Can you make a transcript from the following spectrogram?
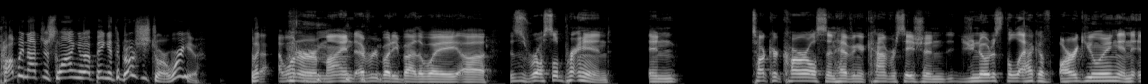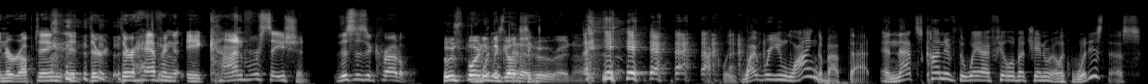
probably not just lying about being at the grocery store, were you? Like- I want to remind everybody, by the way, uh, this is Russell Brand and Tucker Carlson having a conversation. Did you notice the lack of arguing and interrupting? It, they're they're having a conversation. This is incredible. Who's pointing What the gun this? at who right now? Exactly. Why were you lying about that? And that's kind of the way I feel about January. Like, what is this?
